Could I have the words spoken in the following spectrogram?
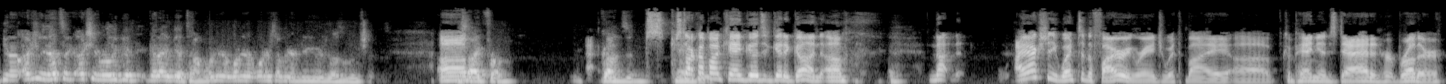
you know, actually that's a, actually a really good good idea, Tom. What are your, what are what are some of your New Year's resolutions Um, aside from guns and stock up on canned goods and get a gun. Um, not. I actually went to the firing range with my uh, companion's dad and her brother,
